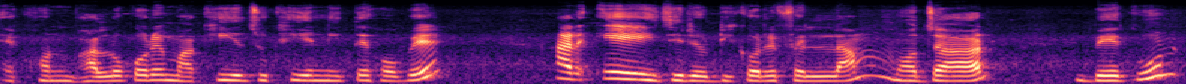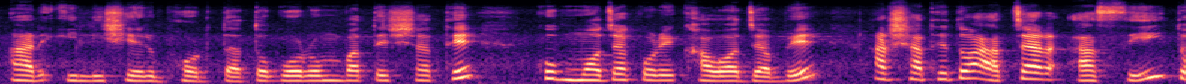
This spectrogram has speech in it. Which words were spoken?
এখন ভালো করে মাখিয়ে ঝুঁকিয়ে নিতে হবে। আর এই যে রেডি করে ফেললাম, মজার বেগুন আর ইলিশের ভর্তা। তো গরম ভাতের সাথে খুব মজা করে খাওয়া যাবে। আর সাথে তো আচার আছেই। তো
